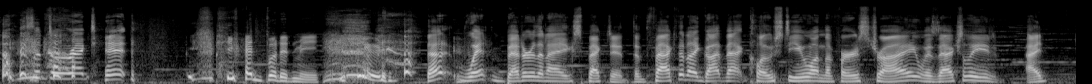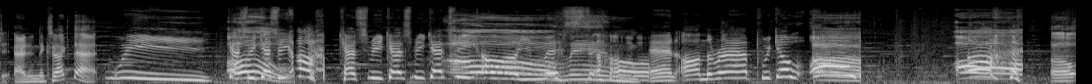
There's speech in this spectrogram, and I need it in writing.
that was a direct hit. You headbutted me, dude. That went better than I expected. The fact that I got that close to you on the first try was actually I I didn't expect that. Whee! Catch me, catch me! Oh! Ah, catch me, catch me, catch me! Oh, Oh, you missed! man. Oh. And on the ramp we go! Oh! Oh. Oh. Ah. oh.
